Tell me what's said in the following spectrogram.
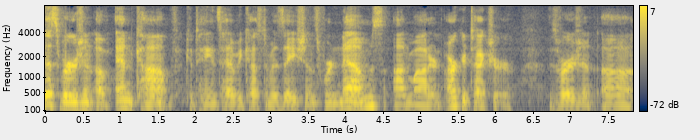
This version of NConf contains heavy customizations for NEMS on modern architecture. This version, uh,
